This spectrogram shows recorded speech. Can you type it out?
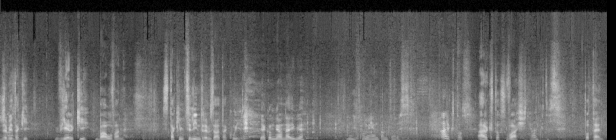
żeby taki wielki bałwan z takim cylindrem zaatakuje. Jak on miał na imię? Nie pamiętam teraz. Arktos. Arktos, właśnie, Arktos. to ten.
